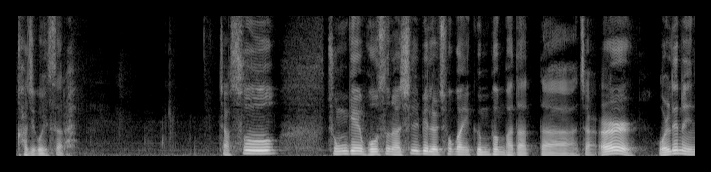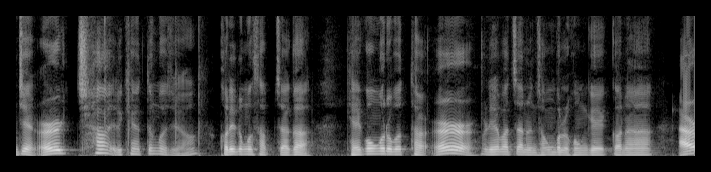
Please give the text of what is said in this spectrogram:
가지고 있어라. 자, 수, 중개 보수나 실비를 초과히 금품 받았다. 자, 을. 원래는 이제 을차 이렇게 했던 거죠. 거래동사업자가 개공으로부터 을 의뢰받자는 정보를 공개했거나 알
